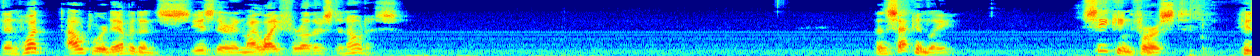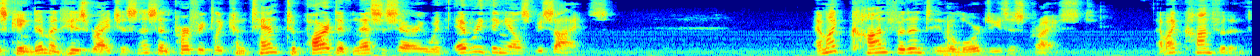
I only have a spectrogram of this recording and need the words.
then what outward evidence is there in my life for others to notice? Then, secondly, seeking first his kingdom and his righteousness and perfectly content to part, if necessary, with everything else besides. Am I confident in the Lord Jesus Christ? Am I confident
